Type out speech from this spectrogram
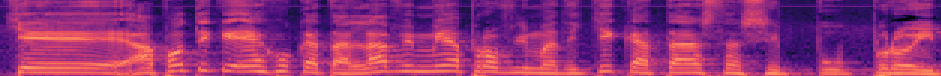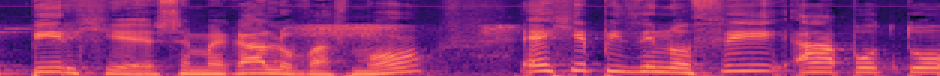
Και από ό,τι έχω καταλάβει μια προβληματική κατάσταση που προϋπήρχε σε μεγάλο βαθμό έχει επιδεινωθεί από το,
